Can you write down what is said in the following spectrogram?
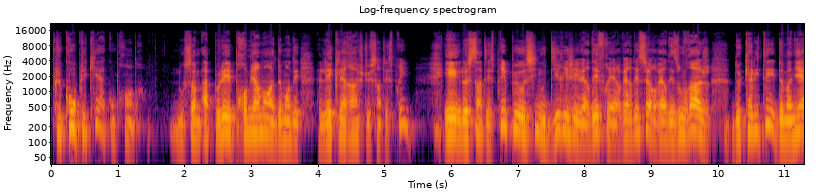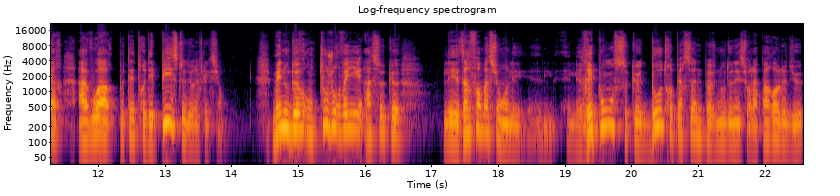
plus compliqués à comprendre. Nous sommes appelés premièrement à demander l'éclairage du Saint-Esprit, et le Saint-Esprit peut aussi nous diriger vers des frères, vers des sœurs, vers des ouvrages de qualité, de manière à avoir peut-être des pistes de réflexion. Mais nous devons toujours veiller à ce que les informations, les, réponses que d'autres personnes peuvent nous donner sur la parole de Dieu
